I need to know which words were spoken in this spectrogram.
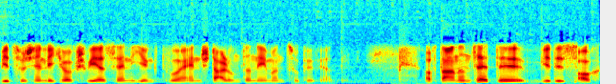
wird es wahrscheinlich auch schwer sein, irgendwo ein Stallunternehmen zu bewerten. Auf der anderen Seite wird es auch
